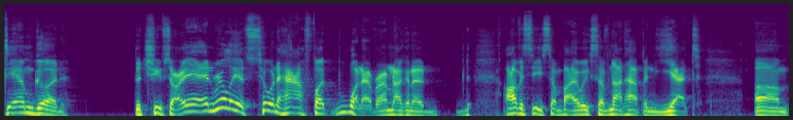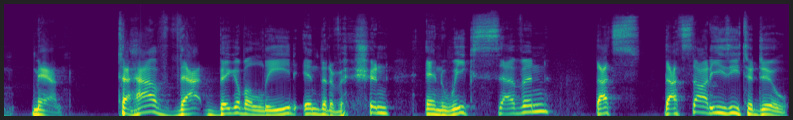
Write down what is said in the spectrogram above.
damn good the Chiefs are. And really, it's two and a half, but whatever. I'm not going to. Obviously, some bye weeks have not happened yet. Um, man, to have that big of a lead in the division in week seven, that's that's not easy to do.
